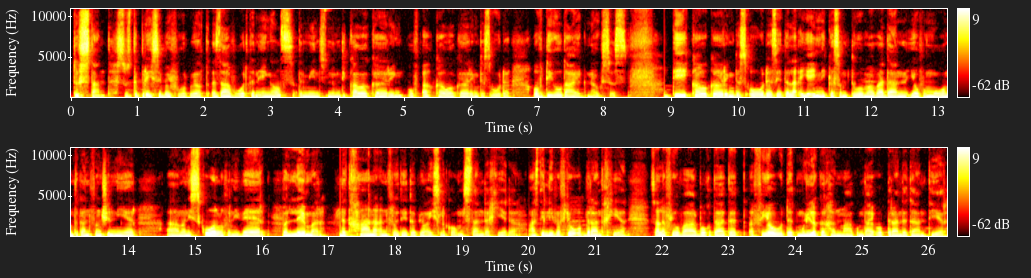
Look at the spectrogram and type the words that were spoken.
toestand soos depressie byvoorbeeld is daar woord in Engels die mens noem die co-occurring of a co-occurring disorder of dual diagnosis. Die co-occurring disorders het hulle eie unieke simptome wat dan jou vermoë om te kan funksioneer um, in die skool of in die werk belemmer Dit gaan 'n invloed hê op jou huislike omstandighede. As die liewe vir jou opdrand gee, sal hy vir jou waarborg dat dit vir jou dit moeiliker gaan maak om daai opdraande te hanteer.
